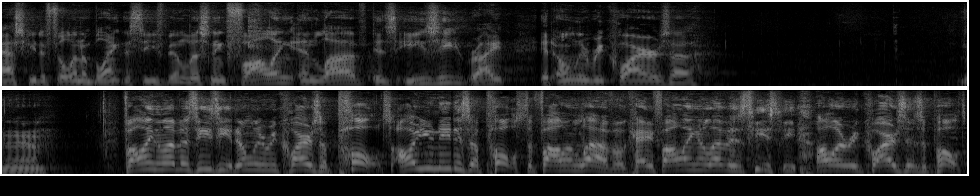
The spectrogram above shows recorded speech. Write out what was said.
ask you to fill in a blank to see if you've been listening. Falling in love is easy, right? It only requires a. Yeah. Falling in love is easy. It only requires a pulse. All you need is a pulse to fall in love, okay? Falling in love is easy. All it requires is a pulse.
